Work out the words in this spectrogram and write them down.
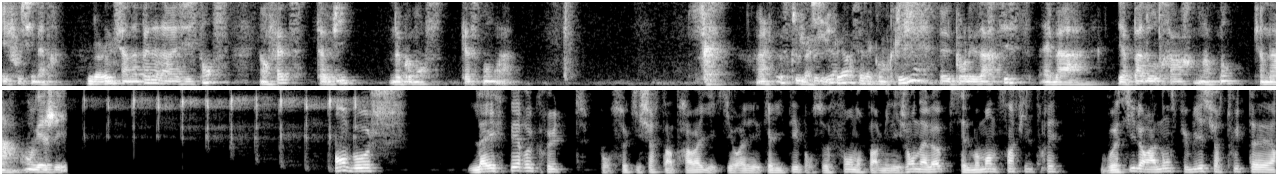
Il faut s'y mettre. Bah oui. Donc c'est un appel à la résistance. Et en fait, ta vie ne commence qu'à ce moment-là. voilà ce que je Bah peux super, c'est la conclusion. Et pour les artistes, eh ben, il n'y a pas d'autre art maintenant qu'un art engagé. Embauche. L'AFP recrute. Pour ceux qui cherchent un travail et qui auraient des qualités pour se fondre parmi les journalopes, c'est le moment de s'infiltrer. Voici leur annonce publiée sur Twitter.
